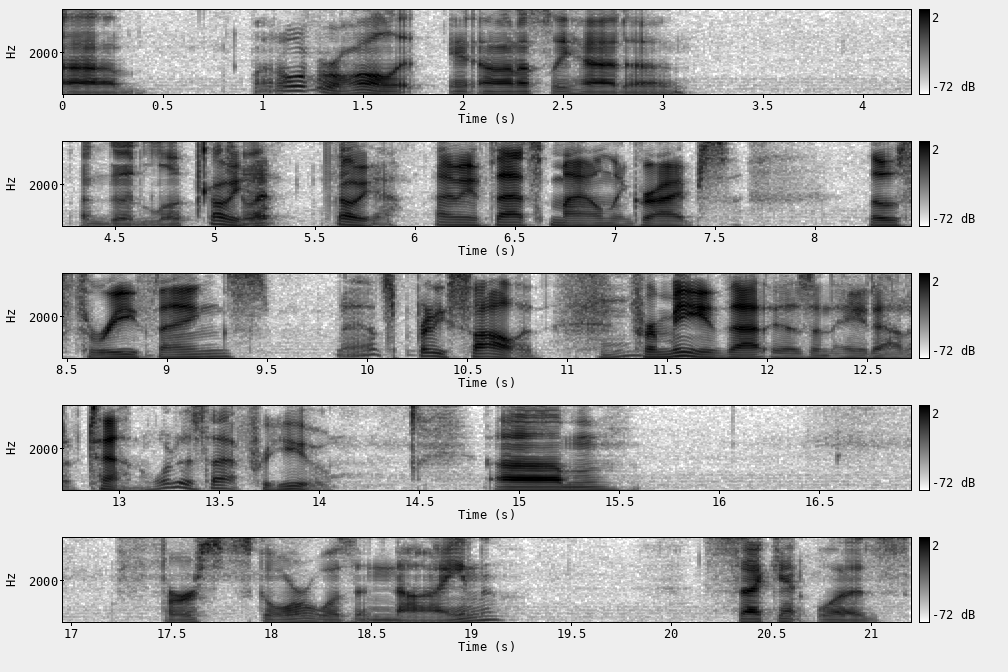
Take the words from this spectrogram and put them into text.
Um, but overall, it, it honestly had a a good look Oh to yeah. it. Oh yeah. I mean, if that's my only gripes, those three things, that's pretty solid. Mhm. For me, that is an eight out of ten. What is that for you? Um, first score was a nine. Second was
